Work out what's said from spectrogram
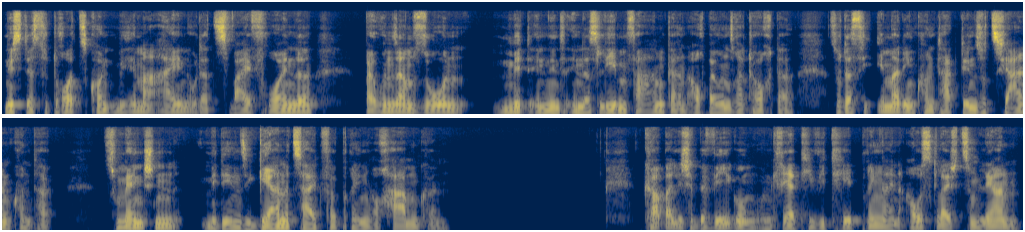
Nichtsdestotrotz konnten wir immer ein oder zwei Freunde bei unserem Sohn mit in, den, in das Leben verankern, auch bei unserer Tochter, so dass sie immer den Kontakt, den sozialen Kontakt zu Menschen, mit denen sie gerne Zeit verbringen, auch haben können. Körperliche Bewegung und Kreativität bringen einen Ausgleich zum Lernen.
